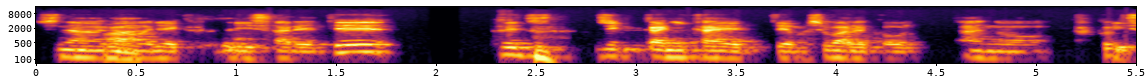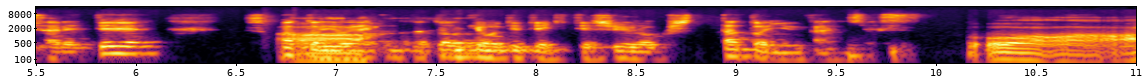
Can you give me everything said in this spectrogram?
品川で隔離されて、はい、で、実家に帰って、しばらくあの隔離されて、あとようやく東京出てきて収録したという感じです。お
